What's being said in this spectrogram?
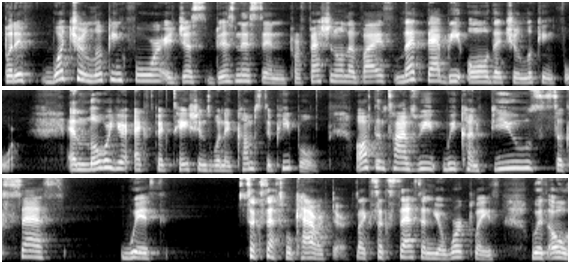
But if what you're looking for is just business and professional advice, let that be all that you're looking for. And lower your expectations when it comes to people. Oftentimes, we, we confuse success with successful character, like success in your workplace with, oh,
